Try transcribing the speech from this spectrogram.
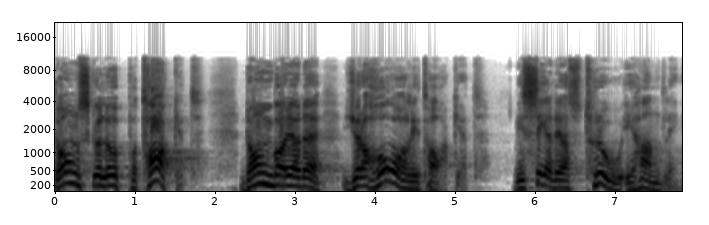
De skulle upp på taket. De började göra hål i taket. Vi ser deras tro i handling.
